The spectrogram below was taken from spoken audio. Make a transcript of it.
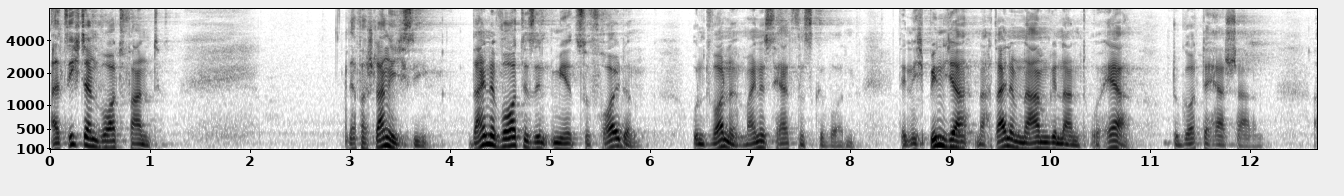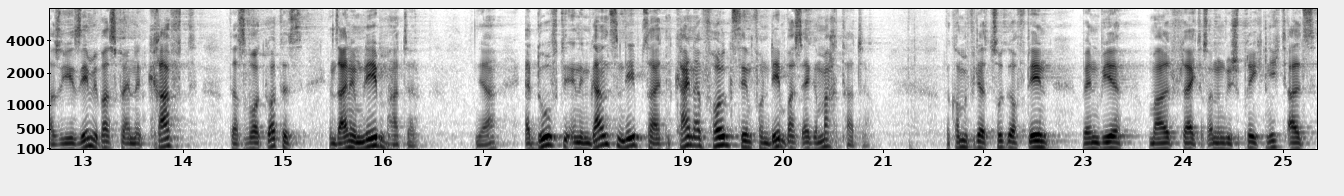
als ich dein Wort fand, da verschlang ich sie. Deine Worte sind mir zur Freude und Wonne meines Herzens geworden. Denn ich bin ja nach deinem Namen genannt, o Herr, du Gott der Herrscharen. Also hier sehen wir, was für eine Kraft das Wort Gottes in seinem Leben hatte. Ja, er durfte in den ganzen Lebzeiten keinen Erfolg sehen von dem, was er gemacht hatte. Da komme ich wieder zurück auf den, wenn wir mal vielleicht aus einem Gespräch nicht als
